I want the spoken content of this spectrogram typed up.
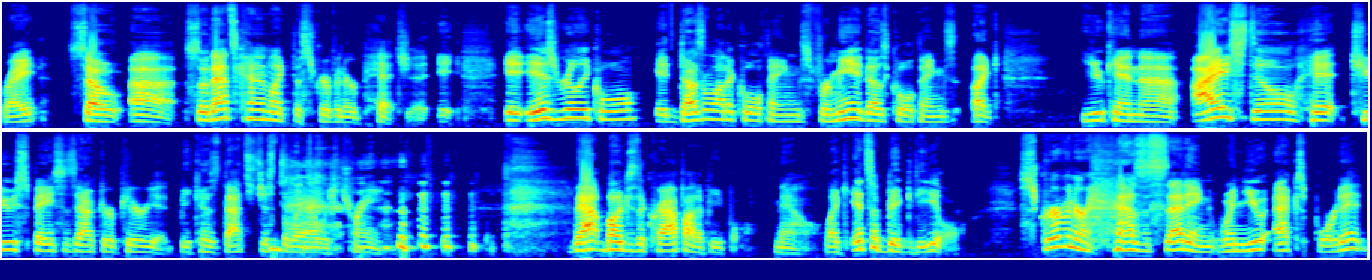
Right? So uh so that's kind of like the Scrivener pitch. It, it, it is really cool. It does a lot of cool things. For me it does cool things. Like you can uh I still hit two spaces after a period because that's just the way I was trained. that bugs the crap out of people now. Like it's a big deal. Scrivener has a setting when you export it,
